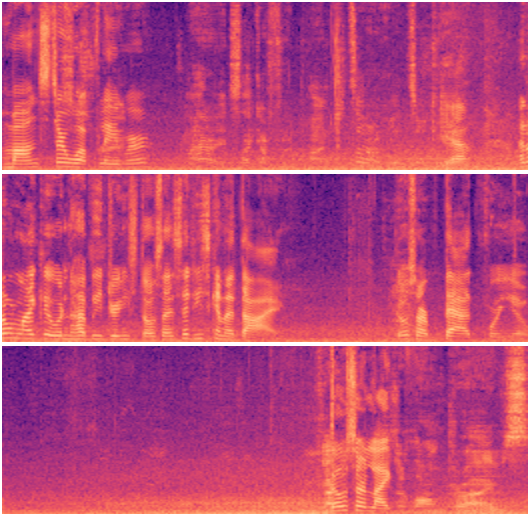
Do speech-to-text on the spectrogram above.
Monster. What flavor? I don't- It's like a fruit punch. It's alright. It's okay. Yeah, I don't like it when hubby drinks those. I said he's gonna die. Those are bad for you. Those are like- are long drives.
